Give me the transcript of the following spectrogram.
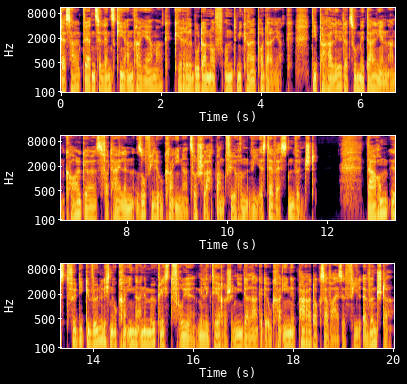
Deshalb werden Zelensky, Andrei Yermak, Kirill Budanov und Mikhail Podaljak, die parallel dazu Medaillen an Callgirls verteilen, so viele Ukrainer zur Schlachtbank führen, wie es der Westen wünscht. Darum ist für die gewöhnlichen Ukrainer eine möglichst frühe militärische Niederlage der Ukraine paradoxerweise viel erwünschter.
